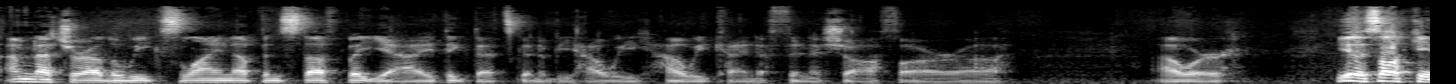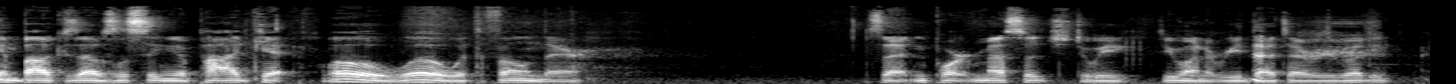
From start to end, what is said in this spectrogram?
I'm not sure how the weeks line up and stuff, but yeah, I think that's going to be how we how we kind of finish off our uh, our. Yeah, this all came about because I was listening to a podcast. Whoa, whoa, with the phone there. Is that important message? Do we do you want to read that to everybody?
